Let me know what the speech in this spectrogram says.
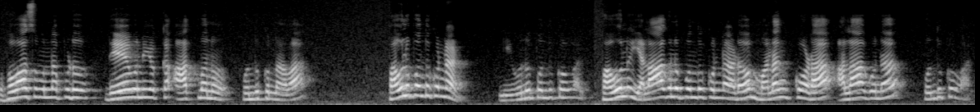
ఉపవాసం ఉన్నప్పుడు దేవుని యొక్క ఆత్మను పొందుకున్నావా? పౌలు పొందుకున్నాడు. నీవును పొందుకోవాలి. పౌలు ఎలాగున పొందుకున్నాడో మనం కూడా అలాగున పొందుకోవాలి.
